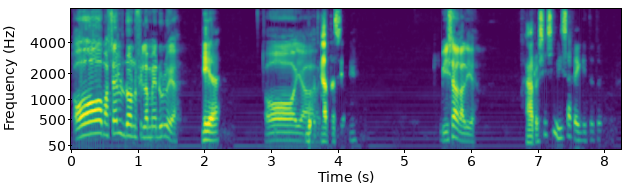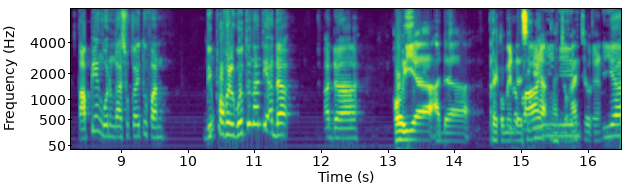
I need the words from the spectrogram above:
Oh, maksudnya lu download filmnya dulu ya? Iya. Oh ya, buat ngatasinnya. bisa kali ya. Harusnya sih bisa kayak gitu tuh. Tapi yang gue nggak suka itu Van. Di profil gue tuh nanti ada ada Oh iya, ada rekomendasinya ngaco-ngaco kan. iya.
